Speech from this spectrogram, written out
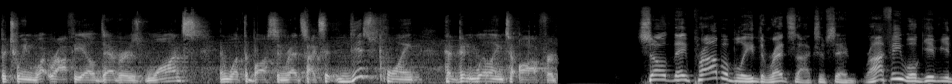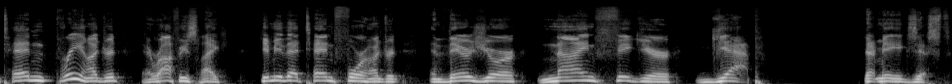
between what Rafael Devers wants and what the Boston Red Sox at this point have been willing to offer. So they probably, the Red Sox have said, Rafi, we'll give you 10, 300. And Rafi's like, give me that 10, 400. And there's your nine figure gap that may exist.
